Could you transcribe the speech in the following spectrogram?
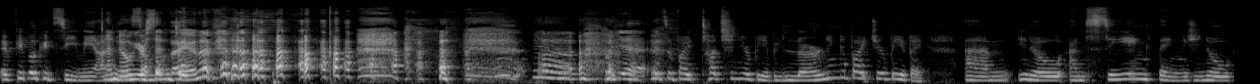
if people could see me I'm I know you're sitting doing it. Uh, but yeah, it's about touching your baby, learning about your baby, um, you know, and seeing things, you know,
